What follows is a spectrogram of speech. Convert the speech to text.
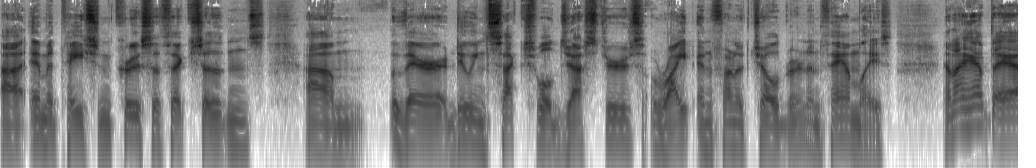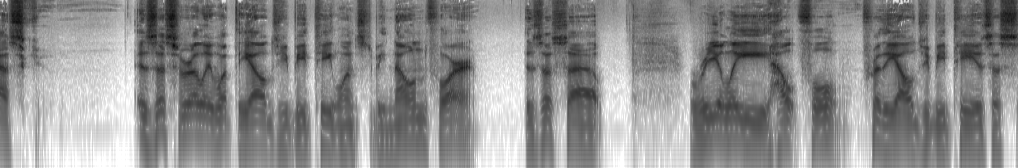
uh, imitation crucifixions. Um, they're doing sexual gestures right in front of children and families. And I have to ask is this really what the LGBT wants to be known for? Is this uh, really helpful for the LGBT? Is this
